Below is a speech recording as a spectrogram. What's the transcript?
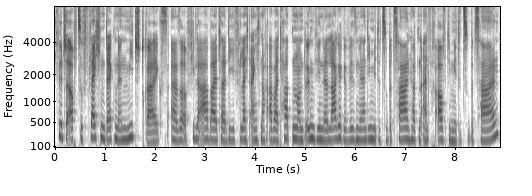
führte auch zu flächendeckenden Mietstreiks. Also auch viele Arbeiter, die vielleicht eigentlich noch Arbeit hatten und irgendwie in der Lage gewesen wären, die Miete zu bezahlen, hörten einfach auf, die Miete zu bezahlen.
